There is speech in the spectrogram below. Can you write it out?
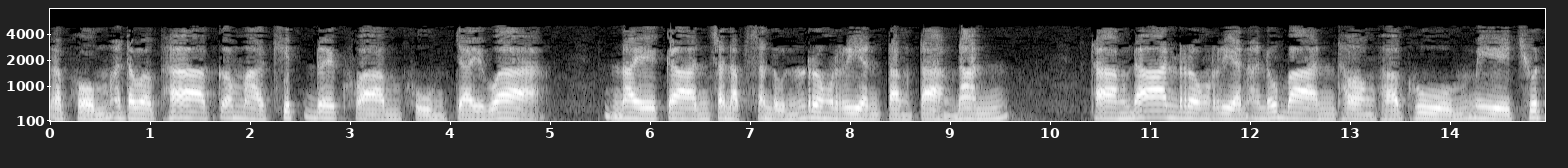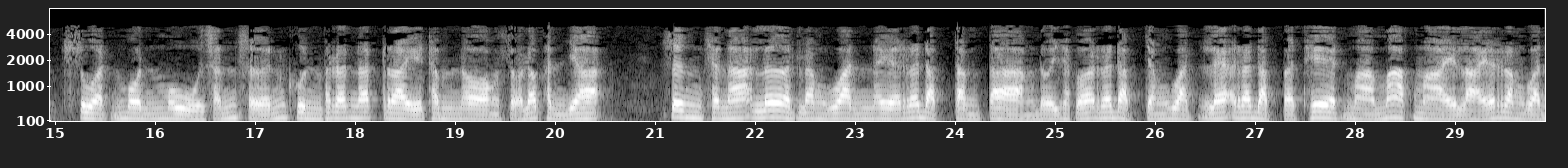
กับผมอัตวภาพก็มาคิดด้วยความภูมิใจว่า ในการสนับสนุนโรงเรียนต่างๆนั้น ทางด้านโรงเรียนอนุบาลทองผาภูมิมีชุดสวดมนต์หมู่สรรเสริญคุณพระนัตรัยทำนองสรพัญญะ ซึ่งชนะเลิศรางวัลในระดับต่างๆ โดยเฉพาะระดับจังหวัดและระดับประเทศมามากมายหลายรางวัล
